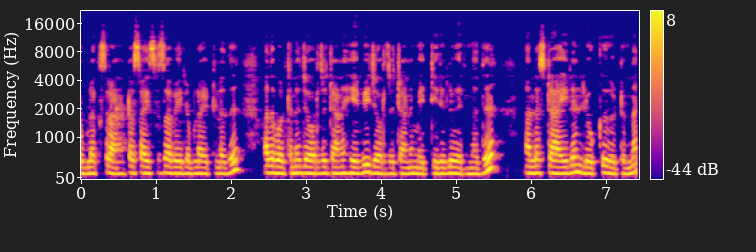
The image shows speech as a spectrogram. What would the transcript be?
triple X L ആണ് കേട്ടോ സൈസസ് അവൈലബിൾ ആയിട്ടുള്ളത്. അതുപോലെ തന്നെ ജോർജറ്റാണ് ഹെവി ജോർജറ്റാണ് മെറ്റീരിയൽ വരുന്നത്. നല്ല ആൻഡ് ലുക്ക് കിട്ടുന്ന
